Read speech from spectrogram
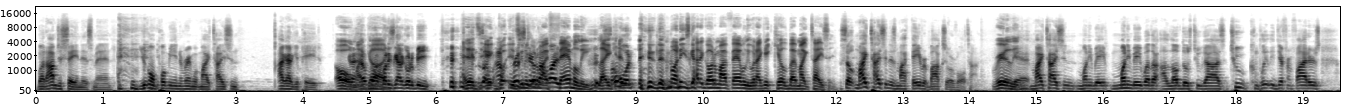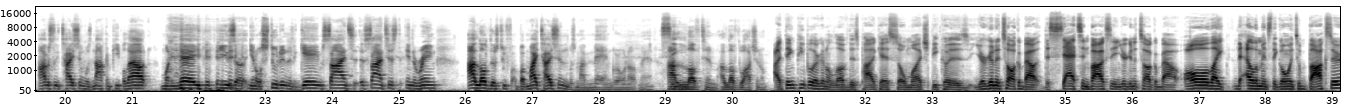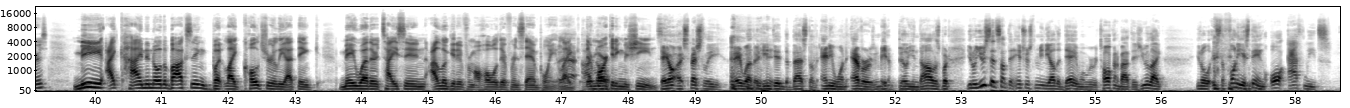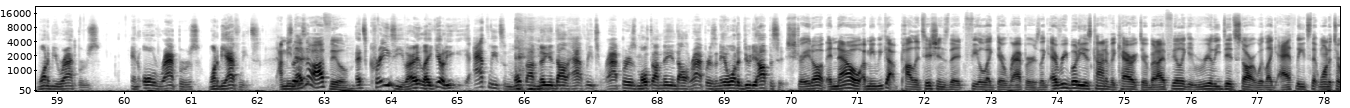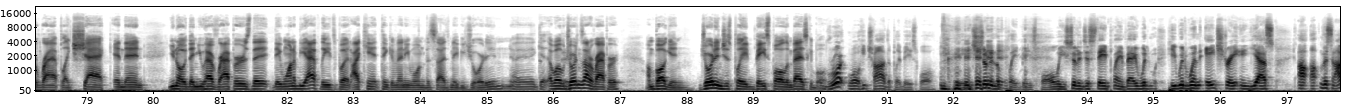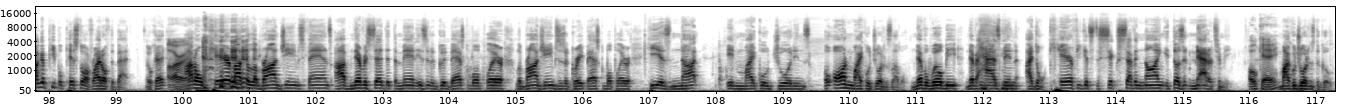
But I'm just saying this, man. You're gonna put me in the ring with Mike Tyson. I gotta get paid. Oh, my that God. Money's gotta go to me. And it's, it go- it's gonna go to my, life. family. Like the money's got to go to my family when I get killed by Mike Tyson. So Mike Tyson is my favorite boxer of all time. Really? Yeah, Mike Tyson, Money, May- Money Mayweather. I love those two guys. Two completely different fighters. Obviously, Tyson was knocking people out. Money May, he's a you know a student of the game, science, scientist in the ring. I love those two, but Mike Tyson was my man growing up, man. I loved him. I loved watching him. I think people are gonna love this podcast so much because you're gonna talk about the stats in boxing. You're gonna talk about all like the elements that go into boxers. Me, I kind of know the boxing, but like culturally, I think Mayweather, Tyson. I look at it from a whole different standpoint. Like I they're marketing machines. They are, especially Mayweather. he did the best of anyone ever and made a billion dollars. But you know, you said something interesting to me the other day when we were talking about this. You were like, you know, it's the funniest thing. All athletes want to be rappers, and all rappers want to be athletes. I mean, So that's that- how I feel. That's crazy, right? Like, yo, athletes, multi-million dollar athletes, rappers, multi-million dollar rappers, and they want to do the opposite. Straight up. And now, I mean, we got politicians that feel like they're rappers. Like everybody is kind of a character, but I feel like it really did start with like athletes that wanted to rap, like Shaq, and then you know, then you have rappers that they want to be athletes, but I can't think of anyone besides maybe Jordan. Uh, well, Jordan's not a rapper. I'm bugging. Jordan just played baseball and basketball. Roy, well, he tried to play baseball. He shouldn't have played baseball. He should have just stayed playing. He would, he would win eight straight. And yes, uh, uh, listen, I'll get people pissed off right off the bat. Okay, All right. I don't care about the LeBron James fans. I've never said that the man isn't a good basketball player. LeBron James is a great basketball player. He is not in Michael Jordan's on Michael Jordan's level. Never will be. Never has been. I don't care if he gets to six, seven, nine. It doesn't matter to me. Okay. Michael Jordan's the goat.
